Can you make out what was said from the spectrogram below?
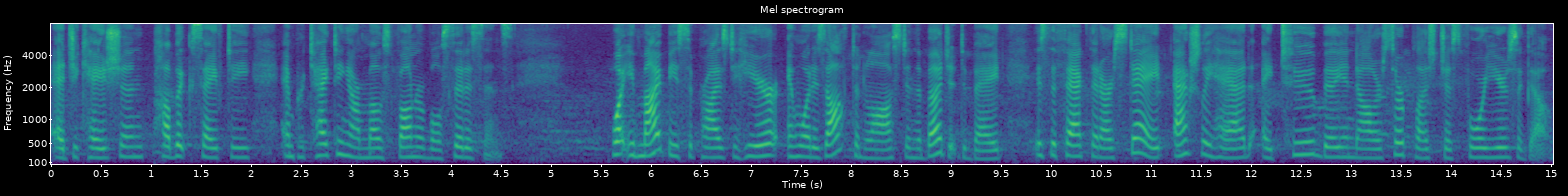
education, public safety, and protecting our most vulnerable citizens. What you might be surprised to hear, and what is often lost in the budget debate, is the fact that our state actually had a $2 billion surplus just four years ago.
